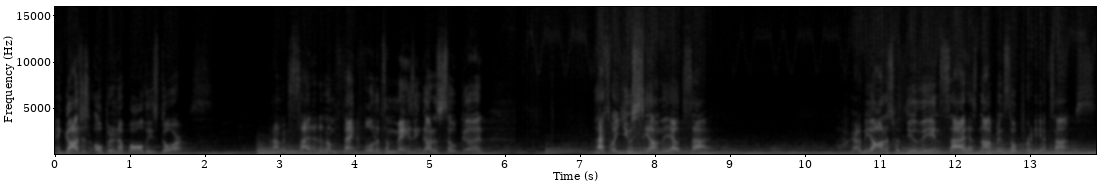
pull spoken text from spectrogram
and God's just opening up all these doors. And I'm excited and I'm thankful, and it's amazing. God is so good. That's what you see on the outside. I gotta be honest with you, the inside has not been so pretty at times.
